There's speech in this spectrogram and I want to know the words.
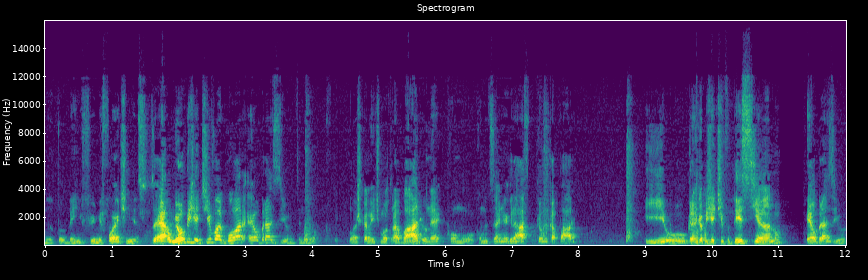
eu estou bem firme e forte nisso. É, o meu objetivo agora é o Brasil, entendeu? Logicamente, o meu trabalho, né, como, como designer gráfico, que eu nunca paro. E o grande objetivo desse ano é o Brasil.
